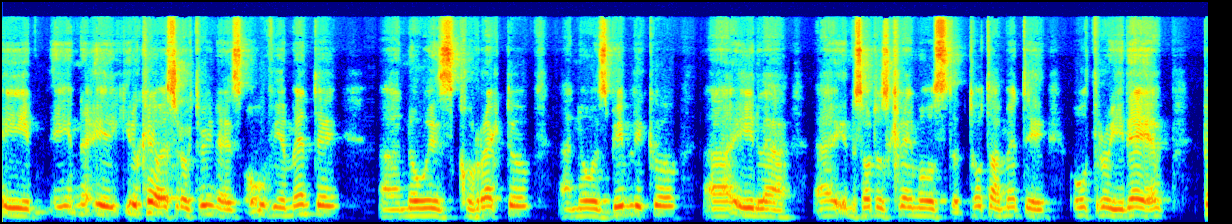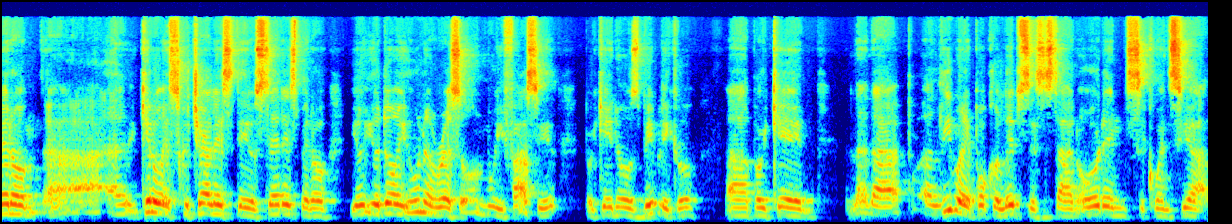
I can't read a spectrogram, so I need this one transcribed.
y, yo creo que esa doctrina es obviamente no es correcto, no es bíblico, y la, y nosotros creemos totalmente otra idea, pero ah, ah, quiero escucharles de ustedes, pero yo, yo, doy una razón muy fácil, porque no es bíblico, uh, porque la, el libro de Apocalipsis está en orden secuencial.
